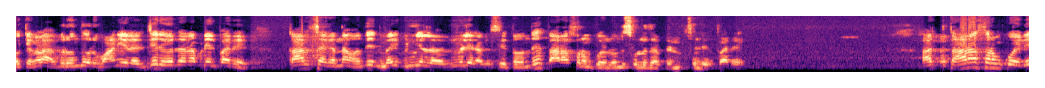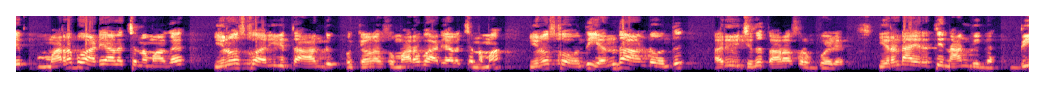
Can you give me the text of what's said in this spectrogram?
ஓகேங்களா இவர் வந்து ஒரு வானியல் அறிஞர். இவர் தானே பண்ணியிருப்பாரு கார்ல் சேகன் தான் வந்து இந்த மாதிரி விண்வெளி விண்வெளி ரகசியத்தை வந்து தாராசுரம் கோயில் வந்து சொல்லுது அப்படின்னு சொல்லியிருப்பாரு. அடுத்து தாராசுரம் கோயில் மரபு அடையாள சின்னமாக யுனெஸ்கோ அறிவித்த ஆண்டு. ஓகேங்களா ஸோ மரபு அடையாள சின்னமா யுனெஸ்கோ வந்து எந்த ஆண்டு வந்து அறிவிச்சது தாராசுரம் கோயில்? இரண்டாயிரத்தி நான்குங்க. பி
